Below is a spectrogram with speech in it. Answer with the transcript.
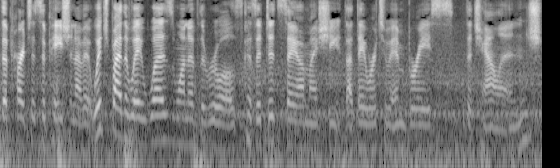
the participation of it, which, by the way, was one of the rules because it did say on my sheet that they were to embrace the challenge.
